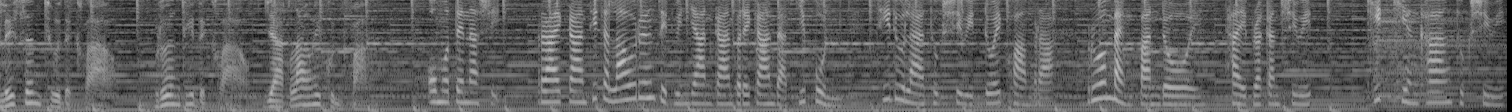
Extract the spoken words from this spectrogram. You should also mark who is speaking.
Speaker 1: Listen to the Cloud เรื่องที่ The Cloud อยากเล่าให้คุณฟัง
Speaker 2: おもてなし รายการที่จะเล่าเรื่องจิตวิญญาณการบริการแบบญี่ปุ่น ที่ดูแลทุกชีวิตด้วยความรัก ร่วมแบ่งปันโดย ไทยประกันชีวิต คิดเคียงข้างทุกชีวิต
